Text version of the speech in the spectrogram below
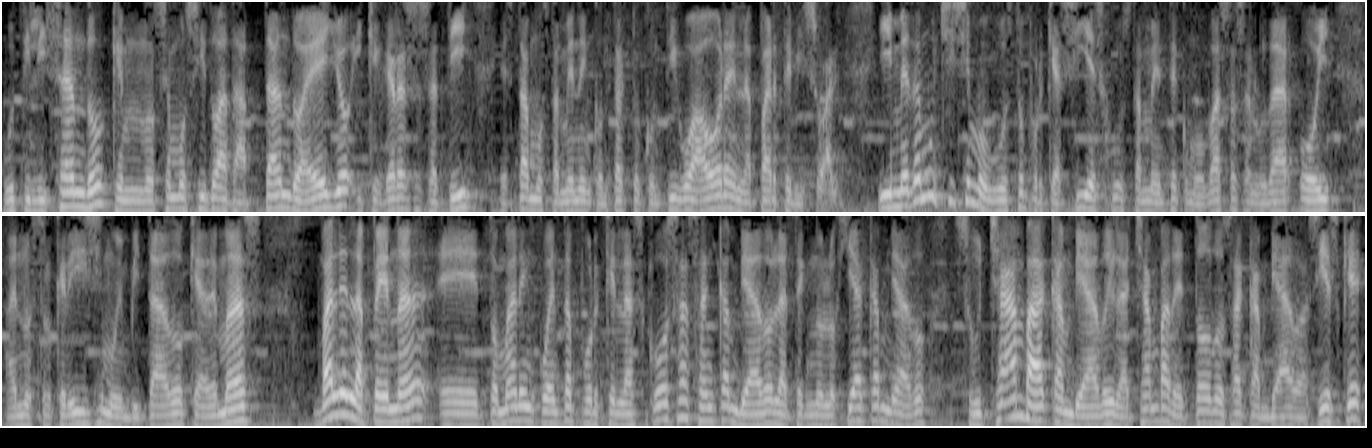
utilizando, que nos hemos ido adaptando a ello y que gracias a ti estamos también en contacto contigo ahora en la parte visual. Y me da muchísimo gusto porque así es justamente como vas a saludar hoy a nuestro queridísimo invitado que además vale la pena eh, tomar en cuenta porque las cosas han cambiado, la tecnología ha cambiado, su chamba ha cambiado y la chamba de todos ha cambiado. Así es que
